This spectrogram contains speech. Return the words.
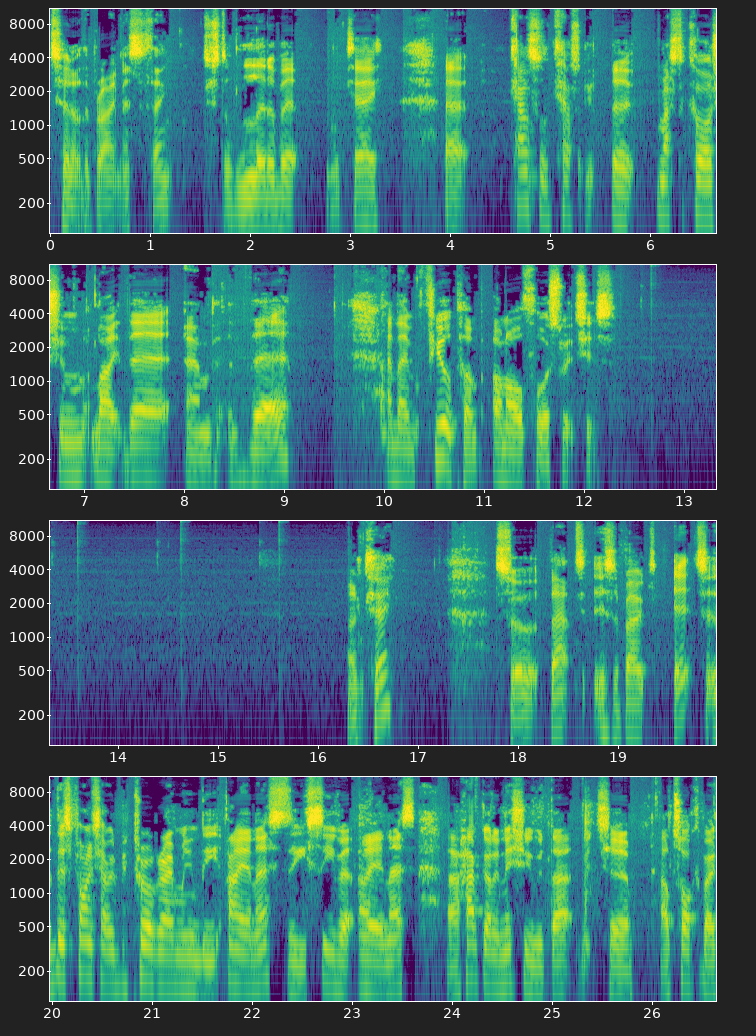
Turn up the brightness, I think, just a little bit. Okay. Uh, cancel uh, master caution light there and there. And then fuel pump on all four switches. Okay. So that is about it. At this point, I would be programming the INS, the CIVA INS. I have got an issue with that, which uh, I'll talk about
